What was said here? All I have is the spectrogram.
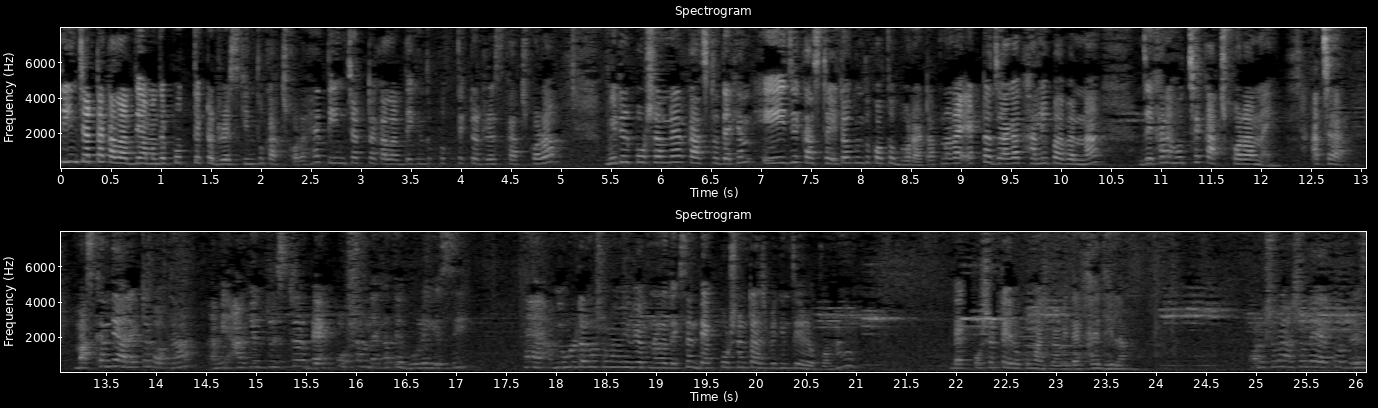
তিন চারটা কালার দিয়ে আমাদের প্রত্যেকটা ড্রেস কিন্তু কাজ করা। হ্যাঁ তিন চারটা কালার দিয়ে কিন্তু প্রত্যেকটা ড্রেস কাজ করা। মিডল পোর্শনের কাজটা দেখেন, এই যে কাজটা, এটাও কিন্তু কত ভরাট। আপনারা একটা জায়গা খালি পাবেন না, যেখানে হচ্ছে কাজ করা নাই। আচ্ছা মাঝখান দিয়ে আরেকটা কথা, আমি আগের ড্রেসটার ব্যাক পোর্শন দেখাতে ভুলে গেছি। হ্যাঁ আমি উল্টানোর সময় মেবি আপনারা দেখছেন ব্যাক পোর্শনটা আসবে কিন্তু এরকম হ্যাঁ? ব্যাক পোর্শনটা এরকম আসবে, আমি দেখাই দিলাম। অনেক সময় আসলে এত ড্রেস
